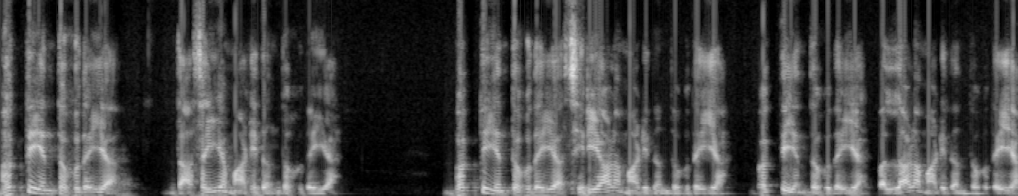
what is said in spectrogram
ಭಕ್ತಿ ಎಂತಹುದಯ್ಯ ದಾಸಯ್ಯ ಮಾಡಿದಂತ ಭಕ್ತಿ ಎಂತಹುದಯ್ಯ ಸಿರಿಯಾಳ ಮಾಡಿದಂತ ಹುದಯ್ಯ. ಭಕ್ತಿ ಎಂತಹುದಯ್ಯ ಬಲ್ಲಾಳ ಮಾಡಿದಂತ ಹುದಯ್ಯ.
